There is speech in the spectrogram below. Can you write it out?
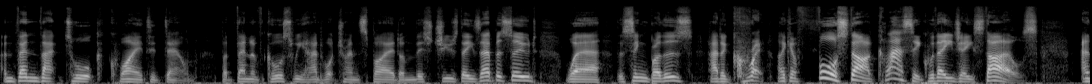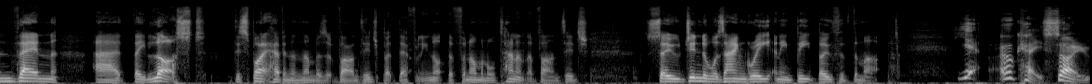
and then that talk quieted down. But then, of course, we had what transpired on this Tuesday's episode, where the Singh brothers had a like a four-star classic with AJ Styles, and then uh, they lost, despite having the numbers advantage, but definitely not the phenomenal talent advantage. So Jinder was angry, and he beat both of them up. Yeah. Okay. So,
